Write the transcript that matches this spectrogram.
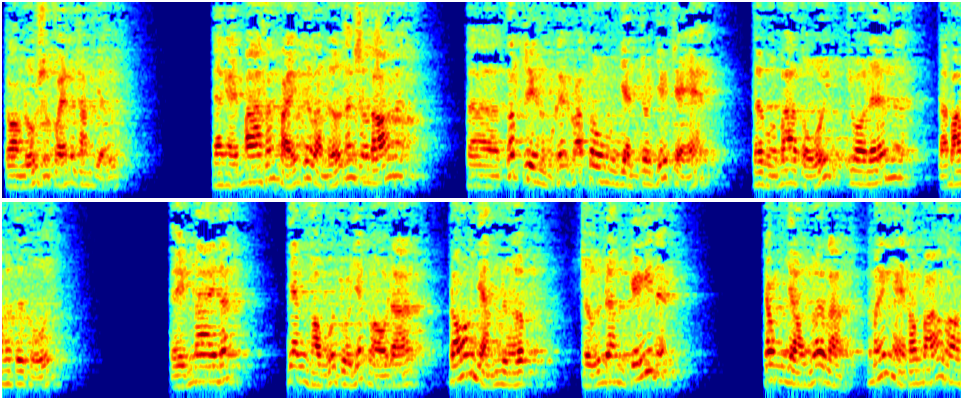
còn đủ sức khỏe để tham dự. Và ngày 3 tháng 7 tức là nửa tháng sau đó, đó uh, tách riêng một cái khóa tu dành cho giới trẻ từ 13 tuổi cho đến uh, là 34 tuổi. Hiện nay đó văn phòng của chùa giác ngộ đã đón nhận được sự đăng ký đó. Trong vòng đó là mấy ngày thông báo thôi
